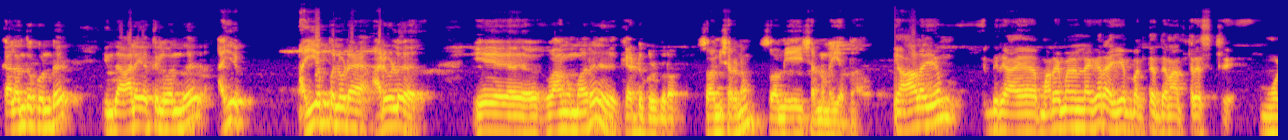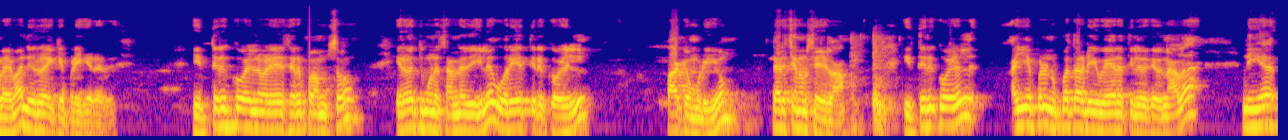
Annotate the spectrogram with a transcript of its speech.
கலந்து கொண்டு இந்த ஆலயத்தில் வந்து ஐயப் ஐயப்பனோட அருள் ஏ- வாங்குமாறு கேட்டுக்கொள்கிறோம். சுவாமி சரணம் சுவாமி சரணம் ஐயப்பா. ஆலயம் திரு நகர் ஐயப்பக்த தனா ட்ரஸ்ட் மூலயமா நிர்வகிக்கப்படுகிறது. இத்திருக்கோயிலுடைய சிறப்பம்சம் இருபத்தி மூணு சன்னதிகளை ஒரே திருக்கோயில் பார்க்க முடியும். தரிசனம் செய்யலாம். இத்திருக்கோயில் ஐயப்பன் முப்பத்தாறு அடி உயரத்தில் இருக்கிறதுனால நீங்கள்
